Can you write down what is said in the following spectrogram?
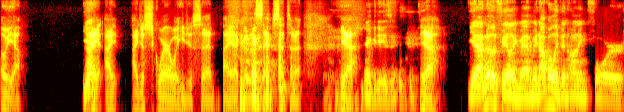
Oh yeah. yeah, I, I I just square what he just said. I echo the same sentiment. Yeah. make it easy. Yeah. Yeah, I know the feeling, man. I mean, I've only been hunting for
